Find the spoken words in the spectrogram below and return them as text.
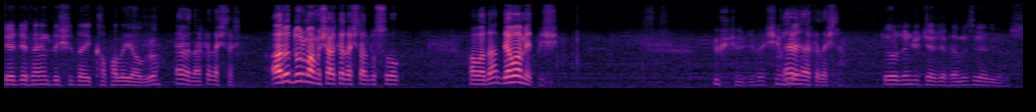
Cercefenin dışı da kapalı yavru. Evet arkadaşlar. Arı durmamış arkadaşlar bu soğuk havadan devam etmiş. Üç cercefe. Şimdi Evet arkadaşlar. dördüncü cercefemizi veriyoruz.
